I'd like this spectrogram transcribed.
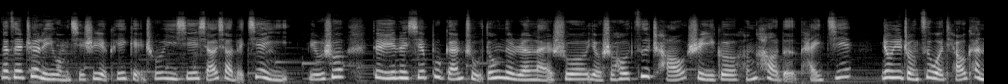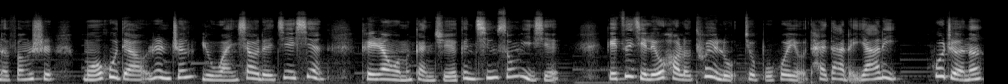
那在这里，我们其实也可以给出一些小小的建议，比如说，对于那些不敢主动的人来说，有时候自嘲是一个很好的台阶，用一种自我调侃的方式模糊掉认真与玩笑的界限，可以让我们感觉更轻松一些，给自己留好了退路，就不会有太大的压力。或者呢，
